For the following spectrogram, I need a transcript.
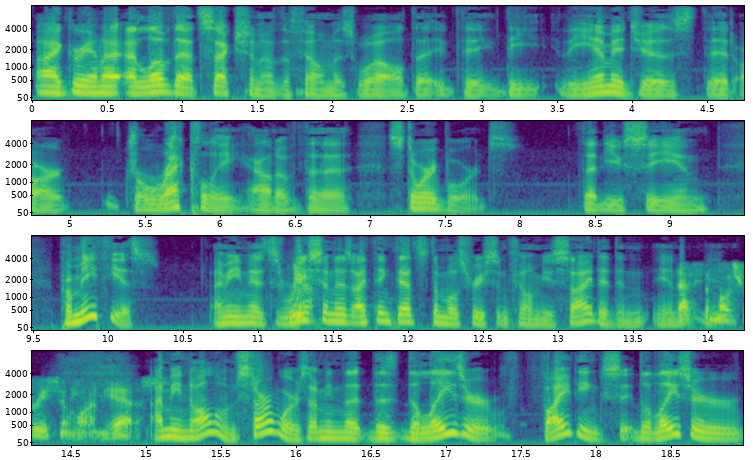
I agree, and I, I love that section of the film as well. The, the the the images that are directly out of the storyboards that you see in Prometheus. I mean, as recent as I think that's the most recent film you cited. In, in That's the most recent one. Yes. I mean, all of them. Star Wars. I mean, the the, the laser fighting, the laser.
